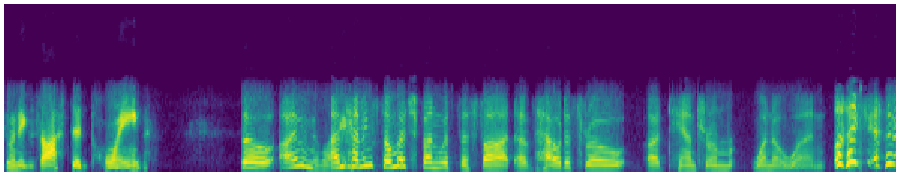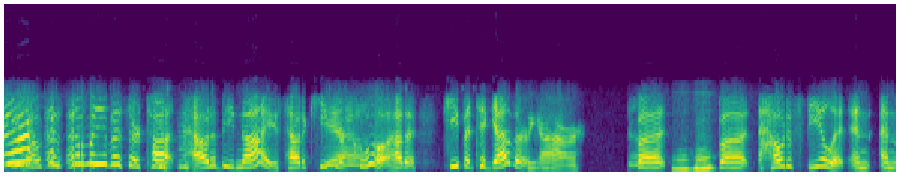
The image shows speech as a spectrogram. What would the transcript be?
to an exhausted point. So I'm I'm having so much fun with the thought of how to throw a tantrum 101. Like you know, because so many of us are taught how to be nice, how to keep Yeah. your cool, how to keep it together. We are. But Mhm. but how to feel it and and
